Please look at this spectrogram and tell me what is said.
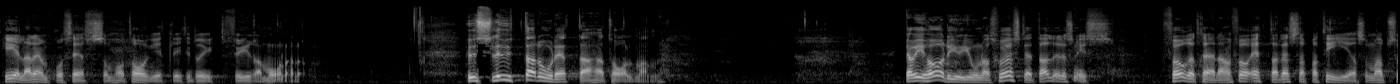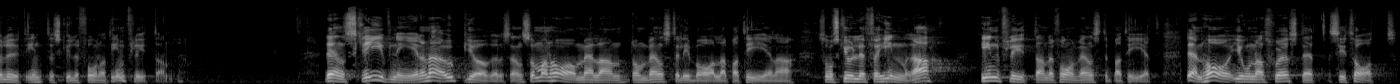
hela den process som har tagit lite drygt fyra månader. Hur slutar då detta, herr talman? Ja, vi hörde ju Jonas Sjöstedt alldeles nyss företrädaren för ett av dessa partier som absolut inte skulle få något inflytande. Den skrivning i den här uppgörelsen som man har mellan de vänsterliberala partierna som skulle förhindra inflytande från Vänsterpartiet, den har Jonas Sjöstedt citat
